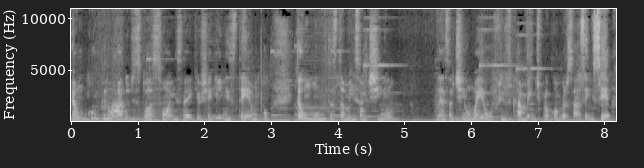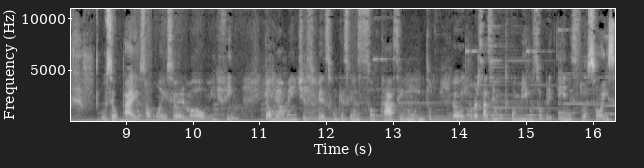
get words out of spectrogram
é um compilado de situações, né, que eu cheguei nesse tempo. Então, muitas também só tinham né? Só tinha um eu fisicamente para conversar, sem ser o seu pai, a sua mãe, o seu irmão, enfim. Então, realmente, isso fez com que as crianças soltassem muito, uh, conversassem muito comigo sobre N situações.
